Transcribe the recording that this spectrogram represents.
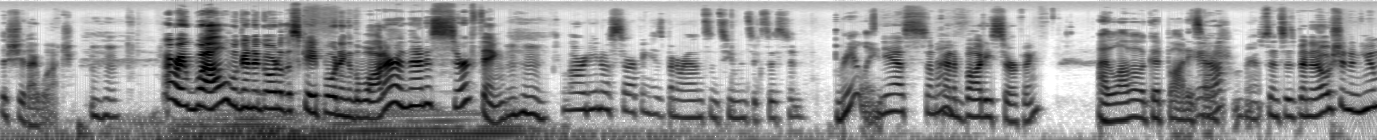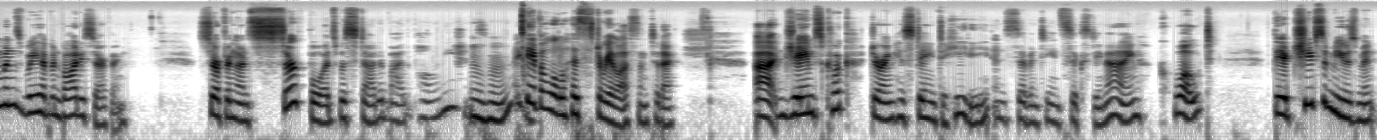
The shit I watch. Mm-hmm. All right, well, we're gonna go to the skateboarding of the water, and that is surfing. Mm-hmm. Laura, do you know surfing has been around since humans existed? Really? Yes, some Oh. kind of body surfing. I love a good body surf. Yeah. Since there's been an ocean and humans, we have been body surfing. Surfing on surfboards was started by the Polynesians. Mm-hmm. I gave a little history lesson today. Uh, James Cook, during his stay in Tahiti in 1769, quote, their chief's amusement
